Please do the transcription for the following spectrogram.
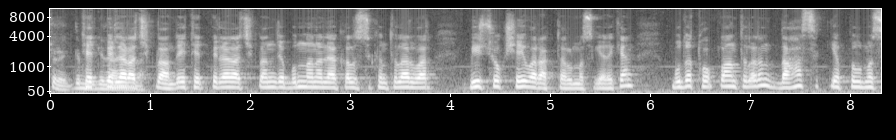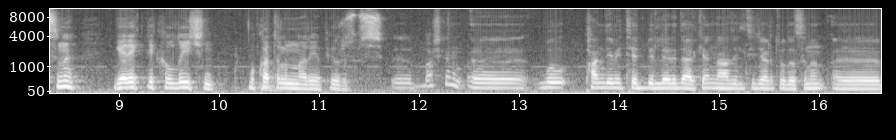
Sürekli tedbirler açıklandı. E, tedbirler açıklanınca bununla alakalı sıkıntılar var. Birçok şey var aktarılması gereken. Bu da toplantıların daha sık yapılmasını gerekli kıldığı için bu katılımları yapıyoruz biz. Ee, başkanım e, bu pandemi tedbirleri derken Nazilli Ticaret Odası'nın e,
